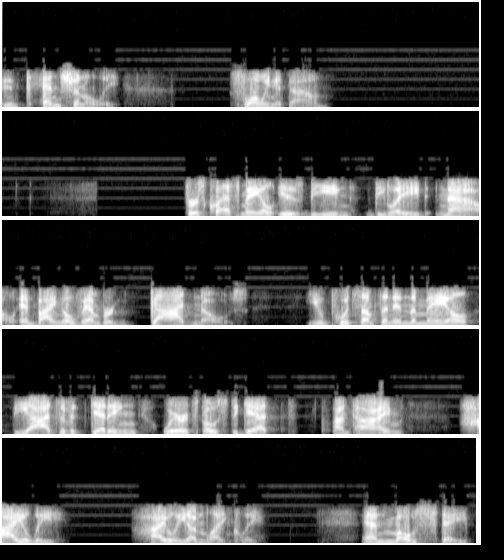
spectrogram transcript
intentionally slowing it down. First class mail is being delayed now, and by November, God knows you put something in the mail, the odds of it getting where it's supposed to get on time, highly, highly unlikely. And most states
